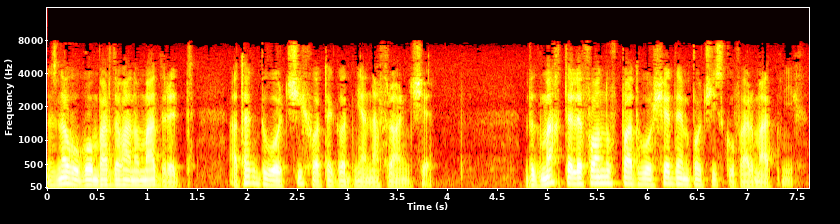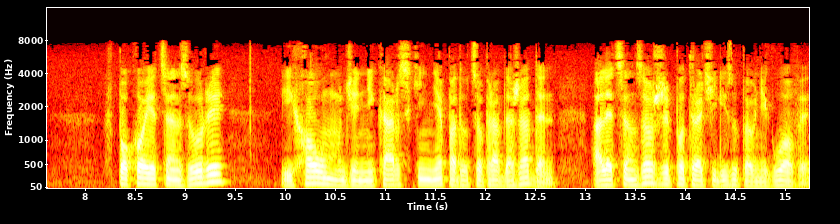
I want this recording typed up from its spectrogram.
Znowu bombardowano Madryt, a tak było cicho tego dnia na froncie. W gmach telefonu wpadło siedem pocisków armatnich. W pokoje cenzury i hołm dziennikarski nie padł co prawda żaden, ale cenzorzy potracili zupełnie głowy.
